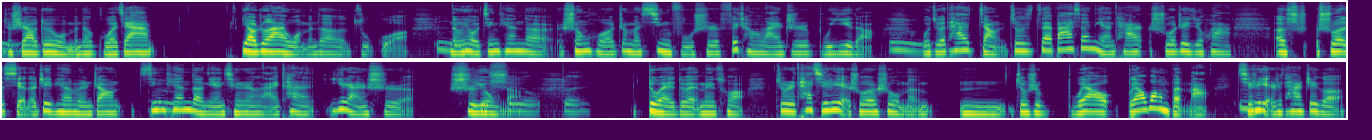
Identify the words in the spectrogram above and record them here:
就是要对我们的国家。要热爱我们的祖国，能有今天的生活这么幸福是非常来之不易的。嗯，我觉得他讲就是在八三年他说这句话，呃，说写的这篇文章，今天的年轻人来看依然是适用的。对，对对，没错，就是他其实也说的是我们，嗯，就是不要不要忘本嘛。其实也是他这个、嗯、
